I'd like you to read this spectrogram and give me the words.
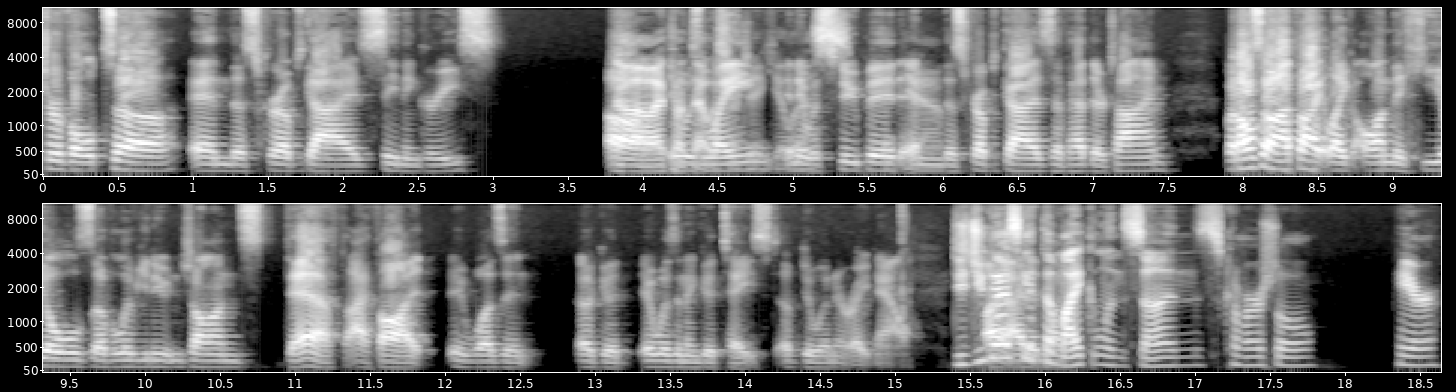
Travolta and the Scrubs guys scene in Grease. No, I thought it was that was lame and it was stupid, Yeah. and the Scrubs guys have had their time. But also, I thought like on the heels of Olivia Newton-John's death, I thought it wasn't a good. It wasn't in good taste of doing it right now. Did you guys I get the like- Michael and Sons commercial here?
